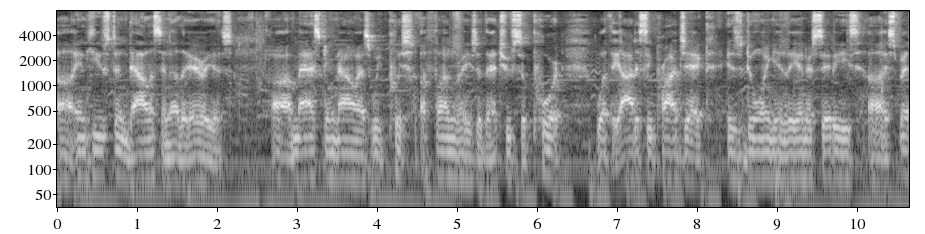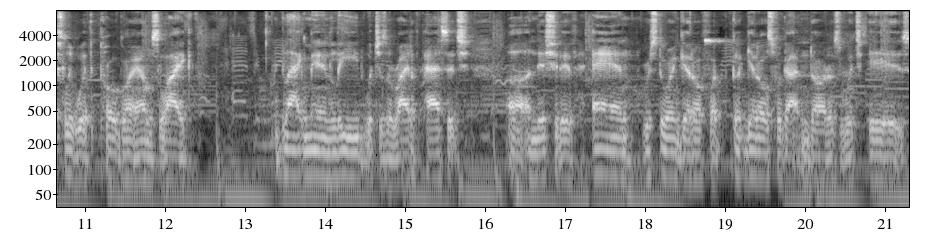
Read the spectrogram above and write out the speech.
uh, in Houston, Dallas, and other areas. Uh, I'm asking now as we push a fundraiser that you support what the Odyssey Project is doing in the inner cities, uh, especially with programs like Black Men Lead, which is a rite of passage uh, initiative, and Restoring Ghetto for, Ghetto's Forgotten Daughters, which is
